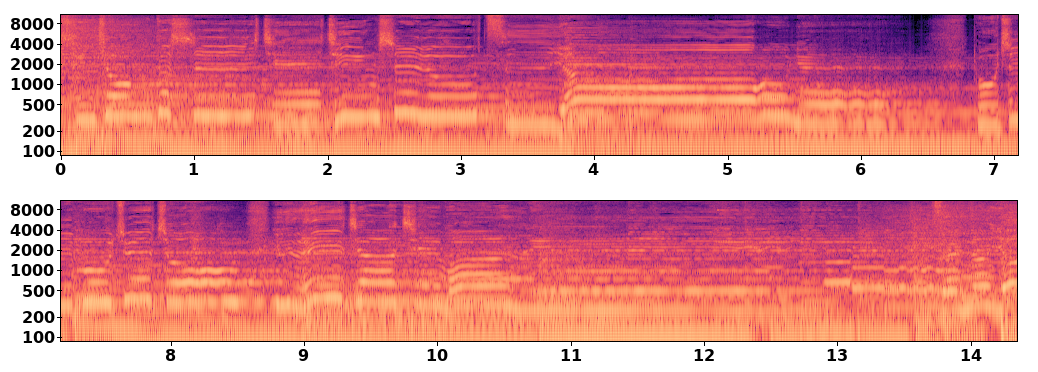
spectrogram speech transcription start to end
心中的世界竟是如此遥远不知不觉中已离家千万里。在那遥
